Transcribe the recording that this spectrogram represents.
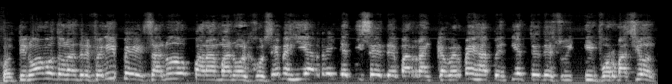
Continuamos, don Andrés Felipe. Saludo para Manuel José Mejía Reyes, dice de Barranca Bermeja, pendiente de su información.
